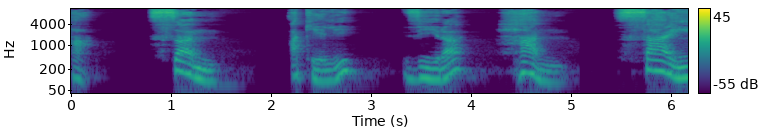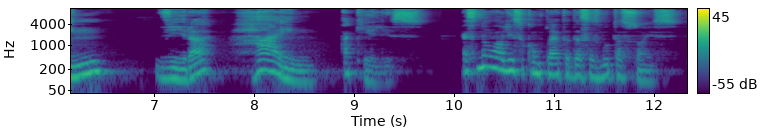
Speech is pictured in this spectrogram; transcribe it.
Ha. San, aquele, vira Han. Sain, vira Hain, aqueles. Essa não é a lista completa dessas mutações.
